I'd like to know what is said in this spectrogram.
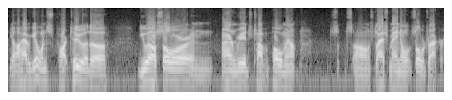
Y'all have a good one. This is part two of the UL Solar and IronRidge top of pole mount um, slash manual solar tracker.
